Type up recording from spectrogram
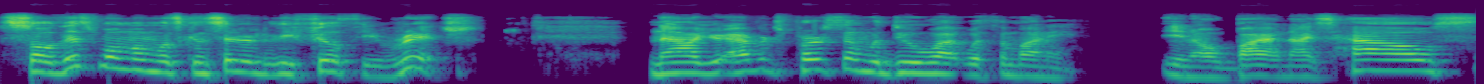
so this woman was considered to be filthy rich now your average person would do what with the money you know buy a nice house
